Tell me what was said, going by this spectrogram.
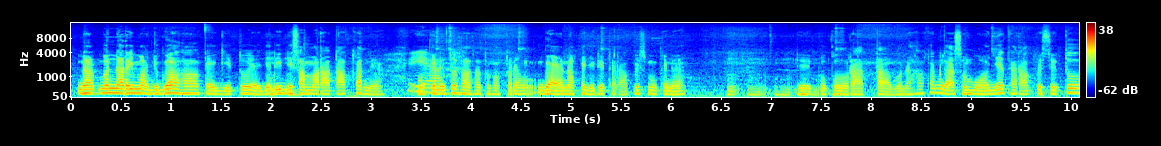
na- menerima juga hal kayak gitu ya jadi disamaratakan ya. Mungkin Iya. itu salah satu faktor yang nggak enaknya jadi terapis mungkin ya. Dipukul rata padahal kan nggak semuanya terapis itu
